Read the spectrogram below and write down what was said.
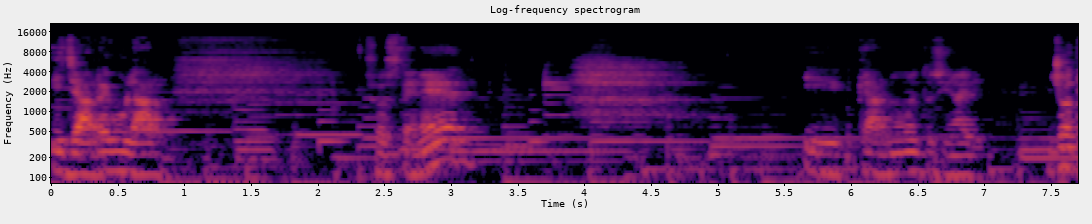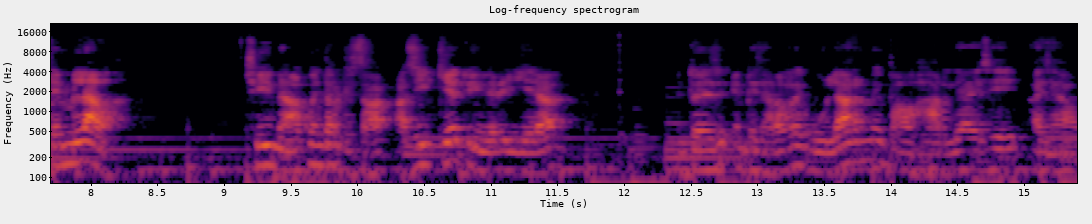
y ya regular. Sostener y quedarme un momento sin aire. Yo temblaba. Sí, me daba cuenta porque estaba así quieto y era- y era... Entonces empezar a regularme para bajarle a ese... A esa,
